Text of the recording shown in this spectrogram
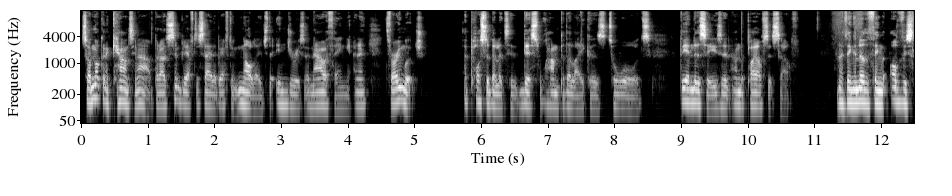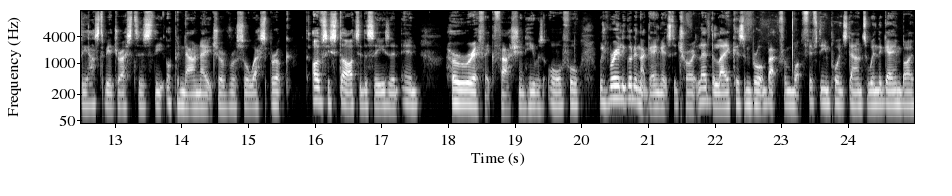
So I'm not going to count him out, but I simply have to say that we have to acknowledge that injuries are now a thing, and it's very much a possibility that this will hamper the Lakers towards the end of the season and the playoffs itself. And I think another thing that obviously has to be addressed is the up and down nature of Russell Westbrook. Obviously, started the season in horrific fashion. He was awful. Was really good in that game against Detroit. Led the Lakers and brought them back from what 15 points down to win the game by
